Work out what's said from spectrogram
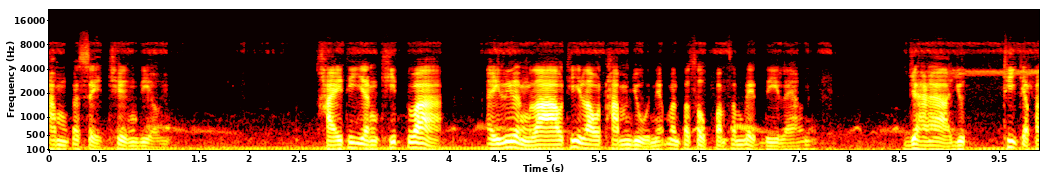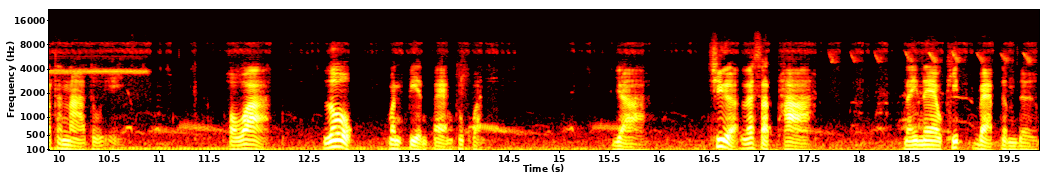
ทำเกษตรเชิงเดียวอยู่ใครที่ยังคิดว่า ไอ้เรื่องราวที่เราทำอยู่เนี่ยมันประสบความสำเร็จดีแล้วเนี่ยอย่าหยุดที่จะพัฒนาตัวเอง เพราะว่าโลกมันเปลี่ยนแปลงทุกวัน อย่าเชื่อและศรัทธาในแนวคิดแบบเดิม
